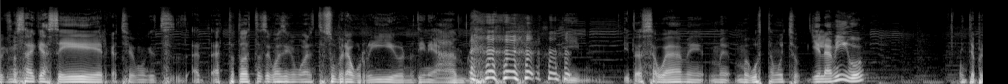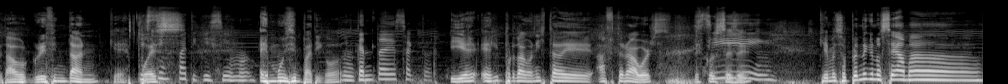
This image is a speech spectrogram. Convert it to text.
Porque no Sí. sabe qué hacer. ¿cachai? Como que hasta toda esta secuencia que bueno, está súper aburrido, no tiene hambre. y, y toda esa weá me, me- me gusta mucho. Y el amigo, interpretado por Griffin Dunn, que después es simpaticísimo. es muy simpático. Me encanta ese actor. Y es, es el protagonista de After Hours, de Scorsese. Sí, Que me sorprende que no sea más.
